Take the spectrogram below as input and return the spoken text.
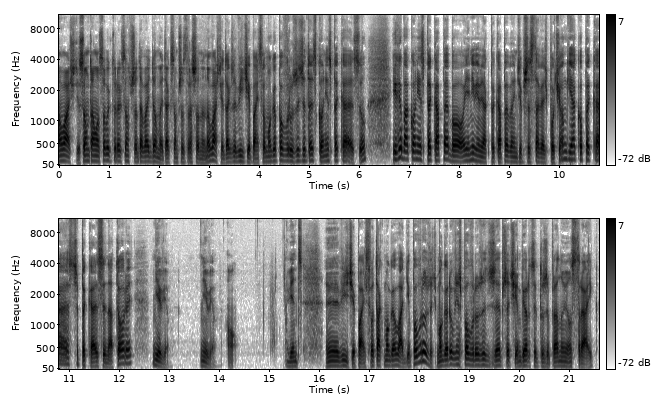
a właśnie, są tam osoby, które chcą sprzedawać domy, tak są przestraszone. No właśnie, także widzicie Państwo, mogę powróżyć, że to jest koniec PKS-u i chyba koniec PKP, bo ja nie wiem, jak PKP będzie przestawiać pociągi jako PKS, czy PKS-y na tory. Nie wiem, nie wiem. O. Więc yy, widzicie Państwo, tak mogę ładnie powróżyć. Mogę również powróżyć, że przedsiębiorcy, którzy planują strajk,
